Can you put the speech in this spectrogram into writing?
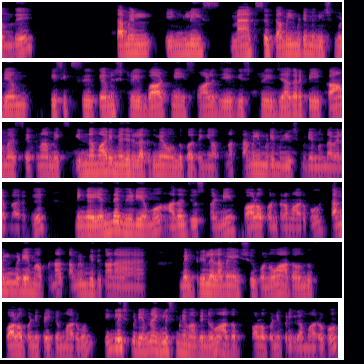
வந்து Tamil, English, maths Tamil medium, English medium, physics chemistry, botany, zoology, history geography commerce, economics இந்த மாதிரி மேஜர் எல்லாத்துக்குமே வந்து பார்த்தீங்க அப்படின்னா, தமிழ் மீடியம், இங்கிலீஷ் மீடியம் வந்து அவைலபிளாக இருக்குது நீங்கள் எந்த மீடியமோ அதை சூஸ் பண்ணி ஃபாலோ பண்ணுற மாதிரி இருக்கும். தமிழ் மீடியம் அப்படின்னா, தமிழ் மீடியத்துக்கான மெட்டீரியல் எல்லாமே இஷ்யூ பண்ணுவோம். அதை வந்து ஃபாலோ பண்ணி படிக்கிற மாதிரி இருக்கும். இங்கிலீஷ் மீடியம்னா, இங்கிலீஷ் மீடியம் அப்படின்னவும் அதை ஃபாலோ பண்ணி படிக்கிற மாதிரி இருக்கும்.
